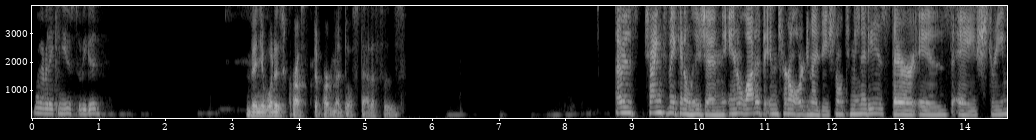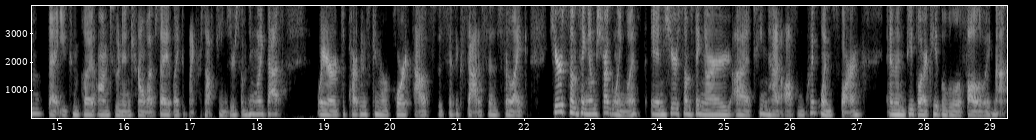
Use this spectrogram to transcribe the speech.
Whatever they can use would be good. Venya, what is cross-departmental statuses? I was trying to make an illusion. In a lot of internal organizational communities, there is a stream that you can put onto an internal website like Microsoft Teams or something like that, where departments can report out specific statuses for like, here's something I'm struggling with, and here's something our uh, team had awesome quick wins for. And then people are capable of following that.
